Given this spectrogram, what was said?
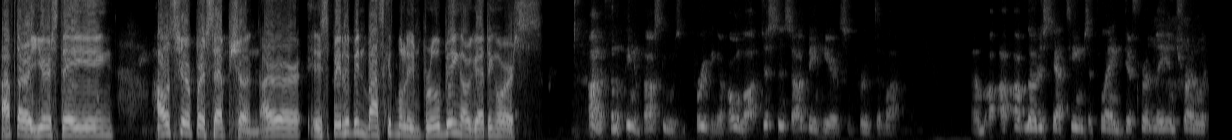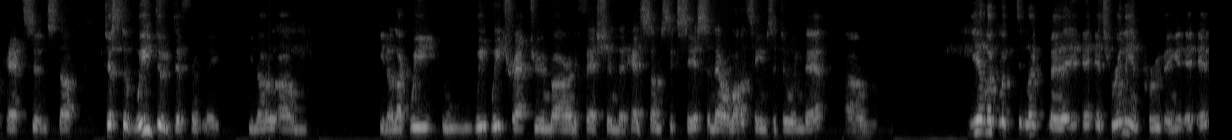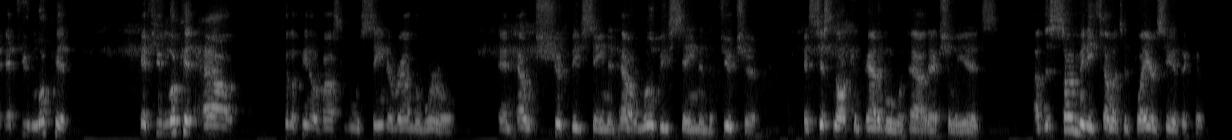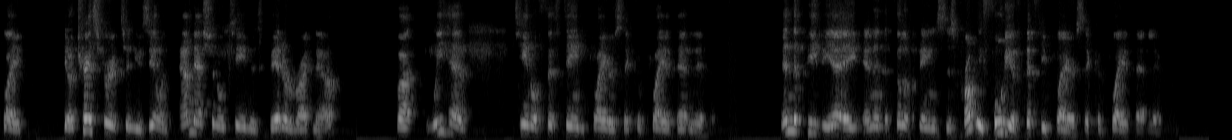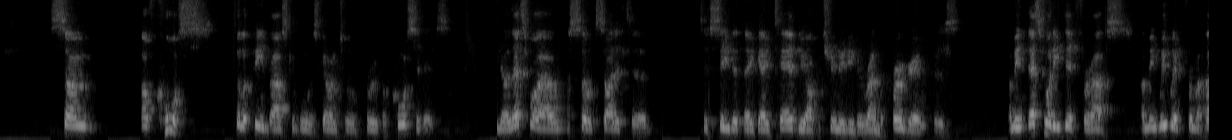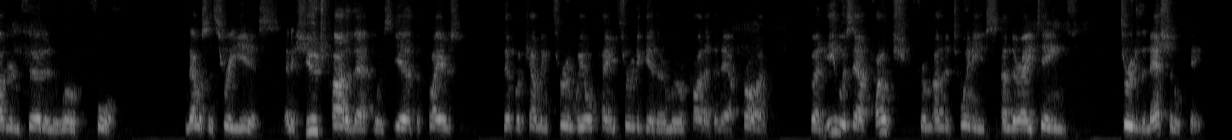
after a year staying, how's your perception? Are is Philippine basketball improving or getting worse? Oh, the Philippine basketball is improving a whole lot. Just since I've been here, it's improved a lot. Um, I, have noticed how teams are playing differently and trying to attack certain stuff, just that we do differently. You know, um, you know, like we we we trapped Junmar in a fashion that had some success, and now a lot of teams are doing that. Um, yeah, look, look, look, man, it, it's really improving. It, it, if you look at, if you look at how Filipino basketball is seen around the world, and how it should be seen, and how it will be seen in the future, it's just not compatible with how it actually is. Uh, there's so many talented players here that can play. You know, transfer it to New Zealand. Our national team is better right now, but we have 10 or 15 players that could play at that level in the PBA and in the Philippines, there's probably 40 or 50 players that could play at that level. So, of course, Philippine basketball is going to improve. Of course, it is. You know, that's why I was so excited to to see that they gave Tab the opportunity to run the program because, I mean, that's what he did for us. I mean, we went from 103rd in the world to fourth, and that was in three years. And a huge part of that was, yeah, the players that were coming through. We all came through together and we were kind of in our prime. But he was our coach from under 20s, under 18s through to the national team.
